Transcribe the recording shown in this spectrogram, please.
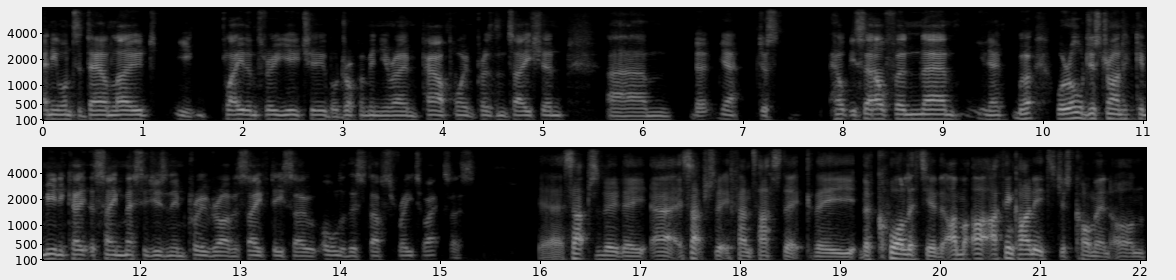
anyone to download. You can play them through YouTube or drop them in your own PowerPoint presentation. Um, but yeah, just help yourself and um, you know we're, we're all just trying to communicate the same messages and improve driver safety so all of this stuff's free to access. Yeah it's absolutely uh, it's absolutely fantastic. The the quality of the, I'm, i think i need to just comment on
